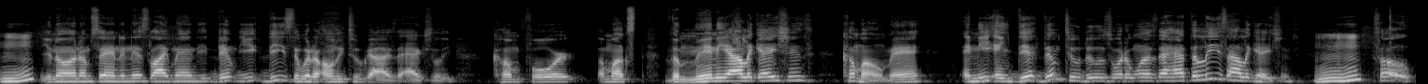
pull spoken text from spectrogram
Mm-hmm. you know what I'm saying? And it's like, man, them, you, these were the only two guys that actually come forward amongst the many allegations. Come on, man. And, he, and them them two dudes were the ones that had the least allegations. Mm-hmm. So,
